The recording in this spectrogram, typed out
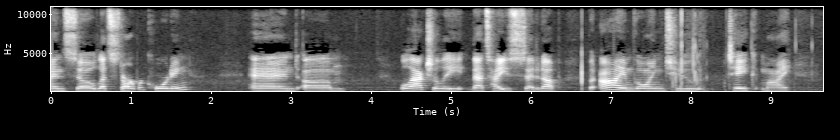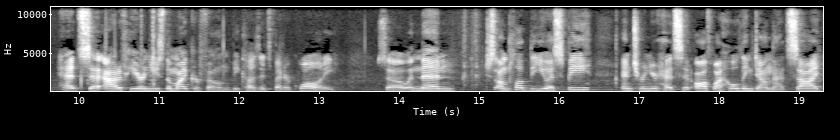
And so let's start recording. And, um, well, actually, that's how you set it up. But I am going to take my headset out of here and use the microphone because it's better quality. So, and then just unplug the USB and turn your headset off by holding down that side,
